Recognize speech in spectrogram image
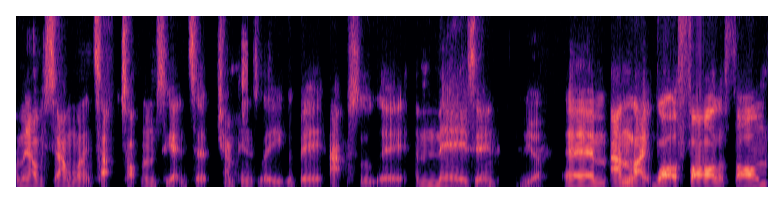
I mean, obviously, I want to tap Tottenham to get into Champions League would be absolutely amazing. Yeah. Um, and like, what a fall of form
